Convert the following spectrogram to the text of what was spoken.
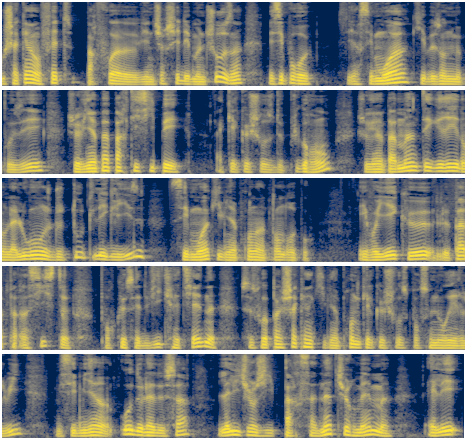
où chacun en fait parfois vient chercher des bonnes choses, hein, mais c'est pour eux. C'est-à-dire c'est moi qui ai besoin de me poser, je ne viens pas participer à quelque chose de plus grand, je ne viens pas m'intégrer dans la louange de toute l'Église, c'est moi qui viens prendre un temps de repos. Et voyez que le pape insiste pour que cette vie chrétienne, ce soit pas chacun qui vient prendre quelque chose pour se nourrir lui, mais c'est bien au-delà de ça, la liturgie, par sa nature même, elle est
